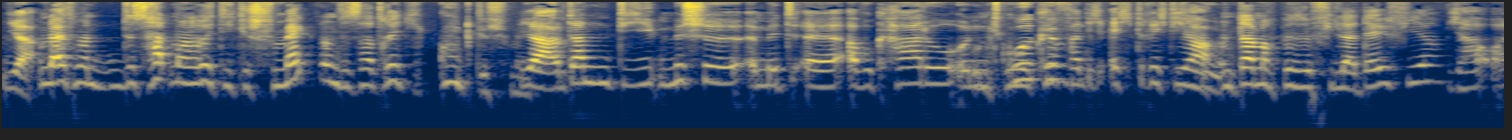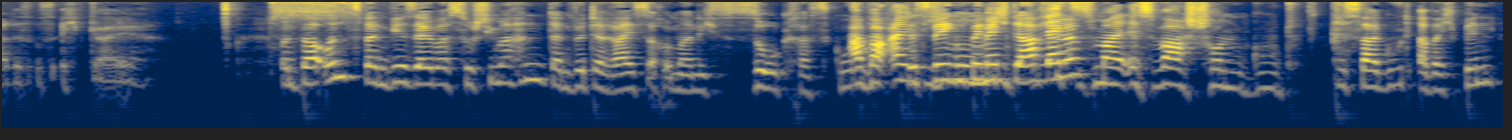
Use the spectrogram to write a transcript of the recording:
Ja. Und als man, das hat man richtig geschmeckt und das hat richtig gut geschmeckt. Ja, und dann die Mische mit äh, Avocado und, Gurke. Gurke. fand ich echt richtig Ja, gut. und dann noch ein bisschen Philadelphia. Ja, oh, das ist echt geil. Und bei uns, wenn wir selber Sushi machen, dann wird der Reis auch immer nicht so krass gut. Aber eigentlich Deswegen Moment, bin ich dafür. letztes Mal, es war schon gut. Es war gut, aber ich bin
